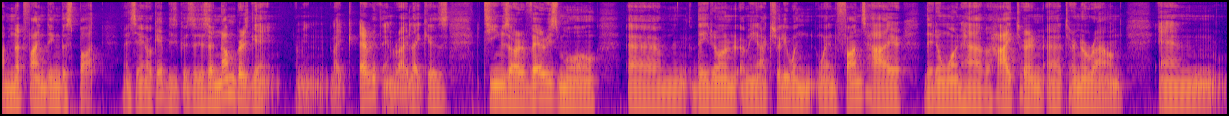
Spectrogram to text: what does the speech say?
I'm not finding the spot. And I say, okay, because it is a numbers game. I mean, like everything, right? Like, is teams are very small um, they don't. I mean, actually, when when funds hire, they don't want to have a high turn uh, turnaround, and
